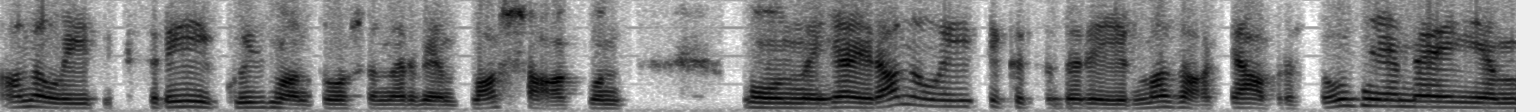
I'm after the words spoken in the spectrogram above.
analītikas rīku izmantošana ar vien plašāk. Un, un, ja ir analītika, tad arī ir mazāk jāprasa uzņēmējiem,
